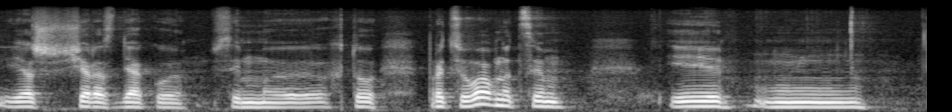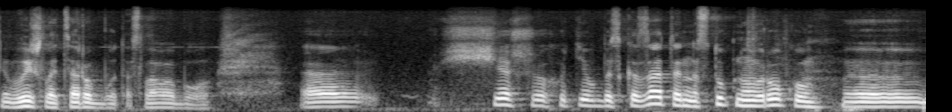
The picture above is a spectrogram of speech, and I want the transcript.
я ж ще раз дякую всім, е, хто працював над цим. І вийшла ця робота, слава Богу. Е, Ще що хотів би сказати, наступного року е,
